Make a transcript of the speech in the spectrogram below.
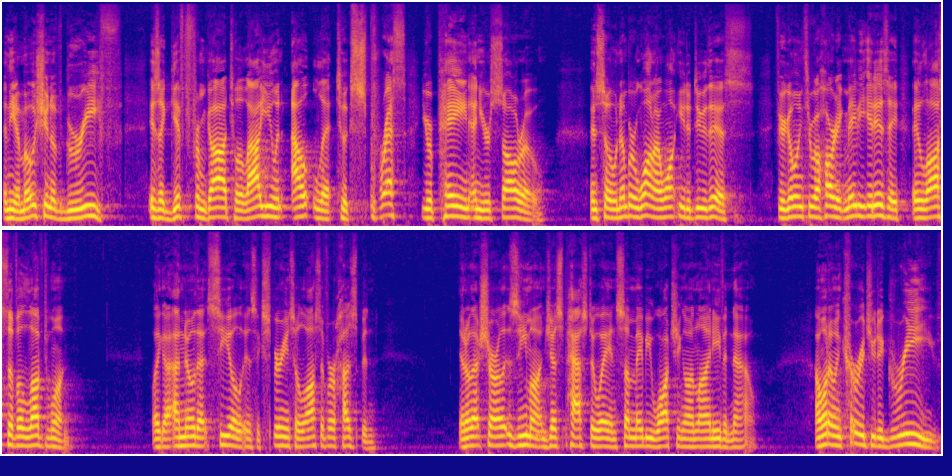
And the emotion of grief is a gift from God to allow you an outlet to express your pain and your sorrow. And so, number one, I want you to do this. If you're going through a heartache, maybe it is a, a loss of a loved one. Like I, I know that Seal is experiencing a loss of her husband. You know that Charlotte Zemont just passed away, and some may be watching online even now. I want to encourage you to grieve,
